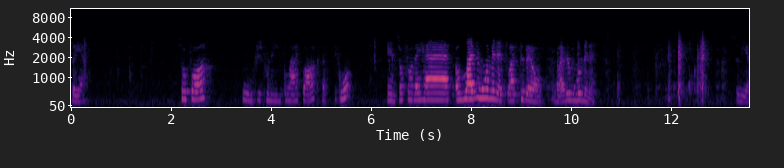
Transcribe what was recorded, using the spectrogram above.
So yeah. So far, ooh, she's putting glass blocks. That's pretty cool. And so far they have 11 more minutes left to build. 11 more minutes. So yeah.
